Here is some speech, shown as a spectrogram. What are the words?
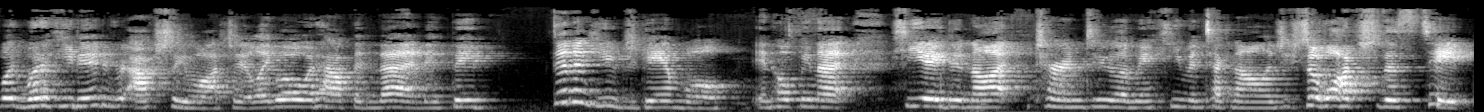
like what if he did actually watch it? Like, what would happen then if they did a huge gamble in hoping that Hiei did not turn to I mean, human technology to watch this tape?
